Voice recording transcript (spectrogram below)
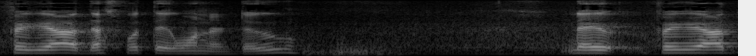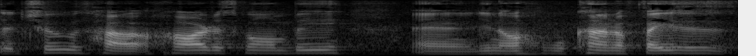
figure out that's what they want to do, they figure out the truth, how hard it's gonna be, and you know what kind of phases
